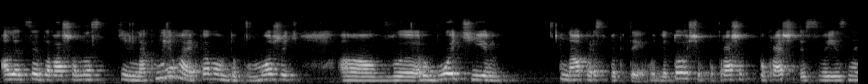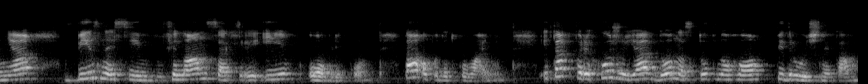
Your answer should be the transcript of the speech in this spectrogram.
але це ваша настільна книга, яка вам допоможе в роботі на перспективу для того, щоб покращити, покращити свої знання в бізнесі, в фінансах і- в обліку та оподаткуванні. І так переходжу я до наступного підручника.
